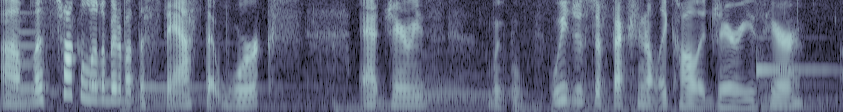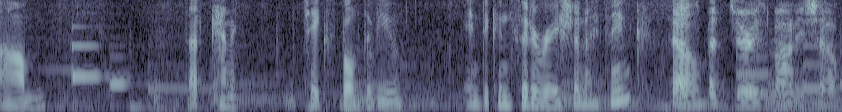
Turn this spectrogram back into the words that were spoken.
Um, let's talk a little bit about the staff that works at Jerry's. We, we just affectionately call it Jerry's here. Um, that kind of takes both of you into consideration, I think. So That's been Jerry's Body Shop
